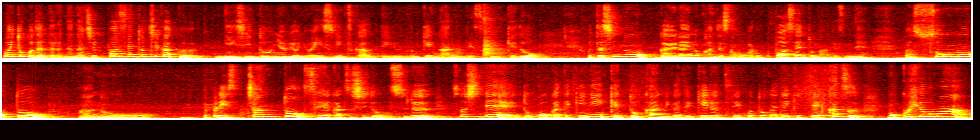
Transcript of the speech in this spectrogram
多いところだったら70%近く妊娠糖尿病にはインスリン使うっていう文献があるんですけど私の外来の患者さんは6%なんですね。そう思うとあのやっぱりちゃんと生活指導をする。そして、えっと、効果的に血糖管理ができるっていうことができてかつ目標は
